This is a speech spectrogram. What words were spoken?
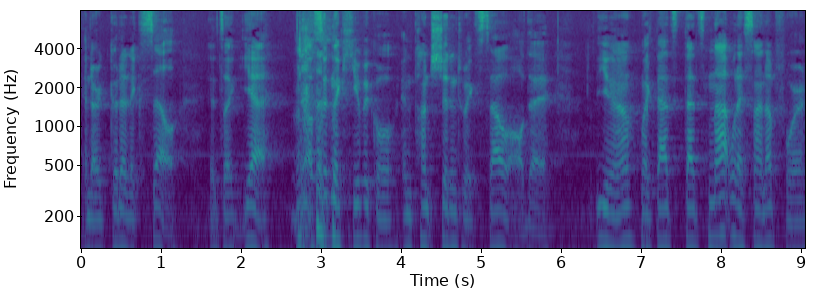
and are good at Excel? It's like, yeah, I'll sit in a cubicle and punch shit into Excel all day. You know, like that's that's not what I signed up for.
